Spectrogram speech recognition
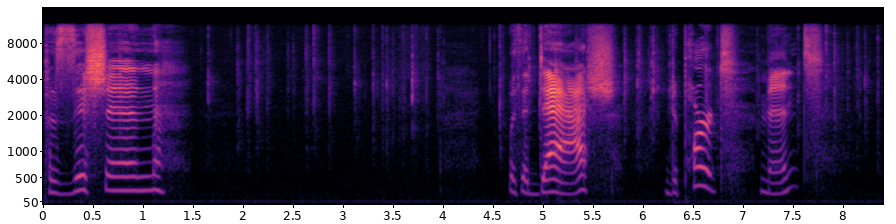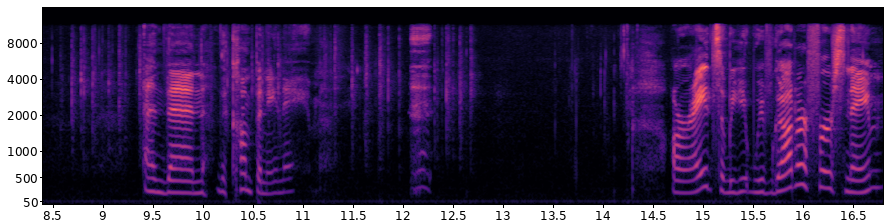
position with a dash, department, and then the company name. All right, so we, we've got our first name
